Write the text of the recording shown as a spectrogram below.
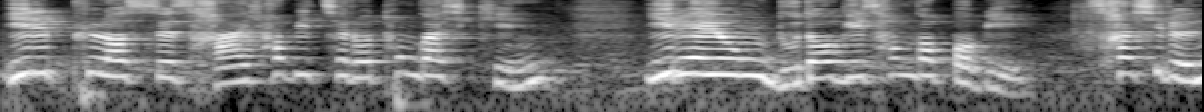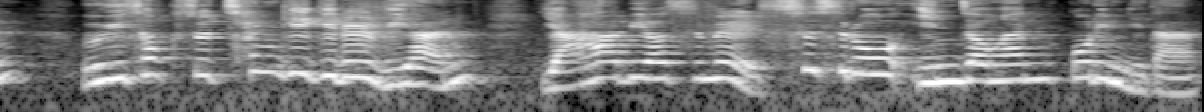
1 플러스 4 협의체로 통과시킨 일회용 누더기 선거법이 사실은 의석수 챙기기를 위한 야합이었음을 스스로 인정한 꼴입니다.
